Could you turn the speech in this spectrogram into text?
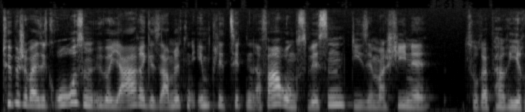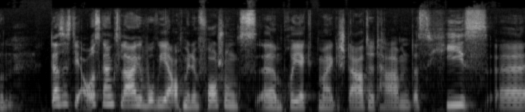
typischerweise großen, über Jahre gesammelten impliziten Erfahrungswissen, diese Maschine zu reparieren. Das ist die Ausgangslage, wo wir auch mit dem Forschungsprojekt mal gestartet haben. Das hieß äh,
